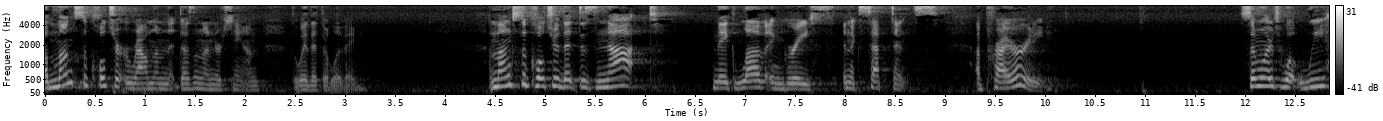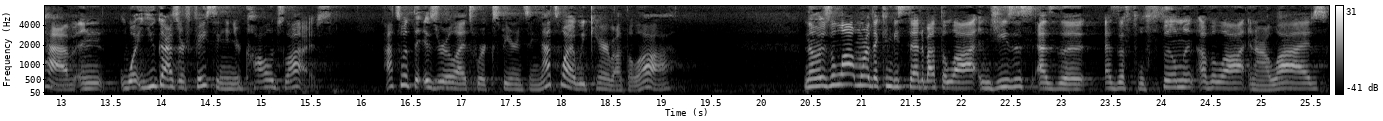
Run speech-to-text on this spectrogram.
amongst the culture around them that doesn't understand the way that they're living. Amongst the culture that does not make love and grace and acceptance a priority. Similar to what we have and what you guys are facing in your college lives. That's what the Israelites were experiencing. That's why we care about the law. Now, there's a lot more that can be said about the law and Jesus as the, as the fulfillment of the law in our lives.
